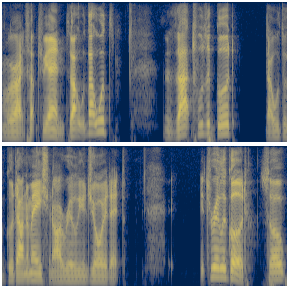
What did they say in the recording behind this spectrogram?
All right, that's the end. That that was that was a good that was a good animation. I really enjoyed it. It's really good. So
